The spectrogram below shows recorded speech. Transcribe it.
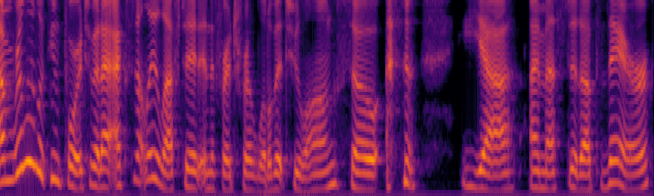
I'm really looking forward to it. I accidentally left it in the fridge for a little bit too long. So yeah, I messed it up there.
